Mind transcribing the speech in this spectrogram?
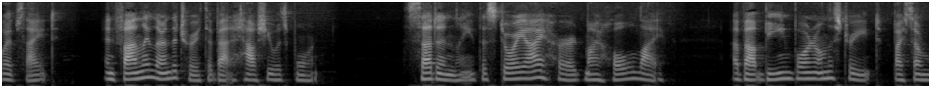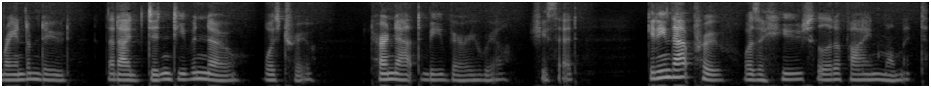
website and finally learned the truth about how she was born. Suddenly, the story I heard my whole life about being born on the street by some random dude that I didn't even know was true turned out to be very real, she said. Getting that proof was a huge solidifying moment.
